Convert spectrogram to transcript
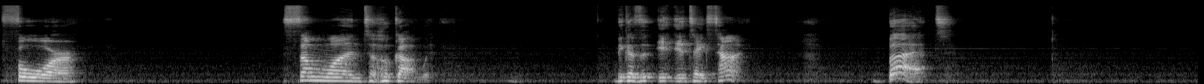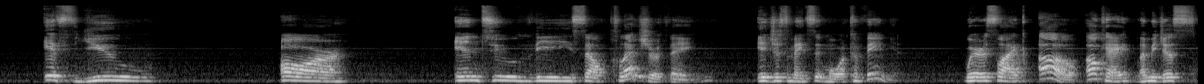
for someone to hook up with because it, it, it takes time. But if you are into the self pleasure thing, it just makes it more convenient. Where it's like, oh, okay, let me just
